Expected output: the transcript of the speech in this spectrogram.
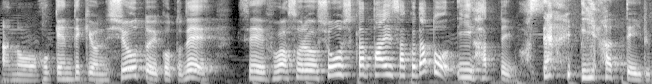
あの保険適用にしようということで政府はそれを少子化対策だと言い張っています。言い張っている、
